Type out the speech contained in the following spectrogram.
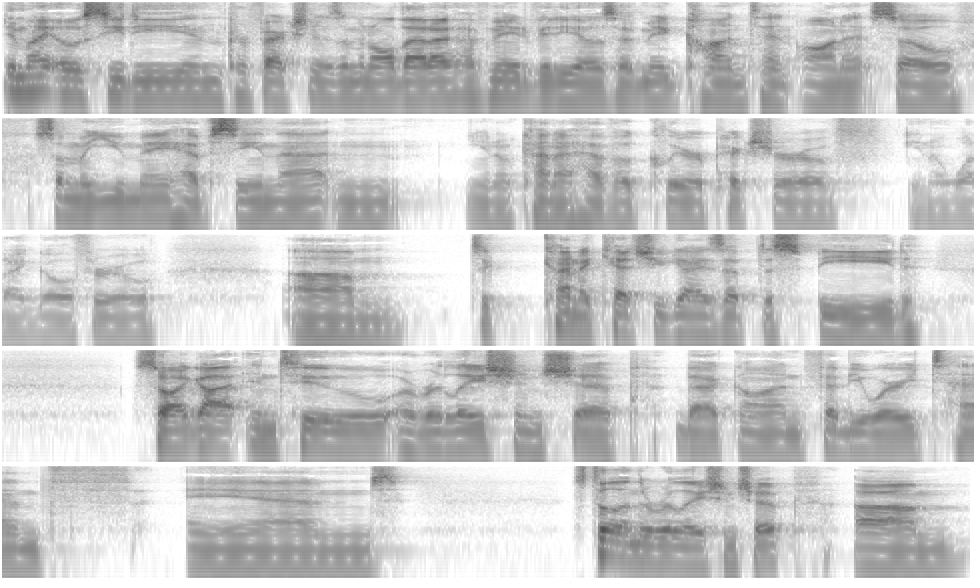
in my OCD and perfectionism and all that, I've made videos, I've made content on it. So some of you may have seen that and, you know, kind of have a clearer picture of, you know, what I go through um, to kind of catch you guys up to speed. So I got into a relationship back on February 10th and still in the relationship. Um,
